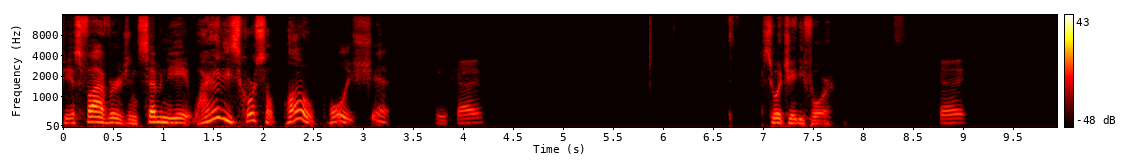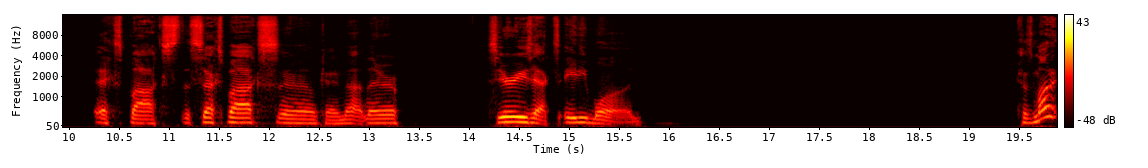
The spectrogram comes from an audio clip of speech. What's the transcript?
PS5 version 78. Why are these scores so low? Holy shit. Okay. Switch 84. Okay. Xbox. This Xbox. Uh, okay, not there. Series X 81. Because modern,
